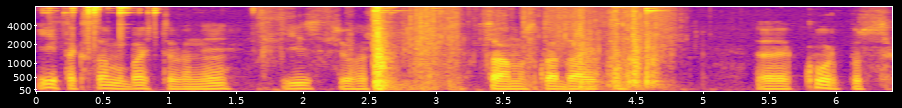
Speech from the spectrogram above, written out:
І так само, бачите, вони із цього ж саму складаються. Е, корпус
